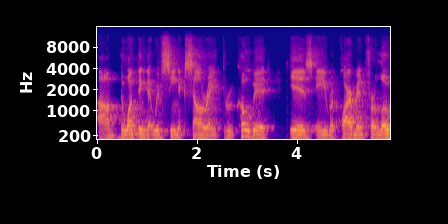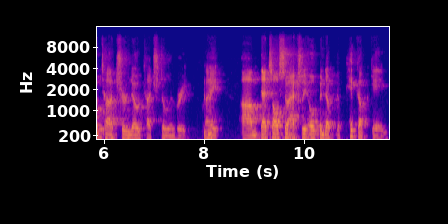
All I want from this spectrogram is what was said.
Um, the one thing that we've seen accelerate through COVID is a requirement for low touch or no touch delivery, mm-hmm. right? Mm-hmm. Um, that's also actually opened up the pickup game.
